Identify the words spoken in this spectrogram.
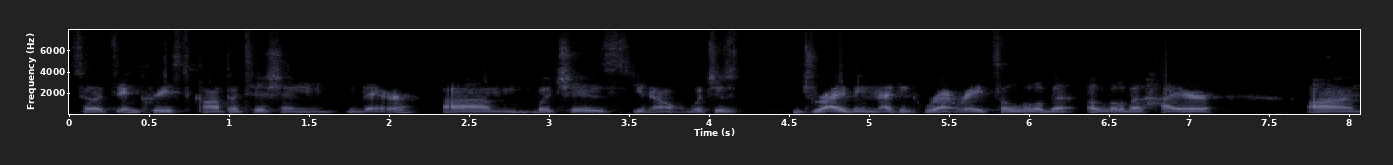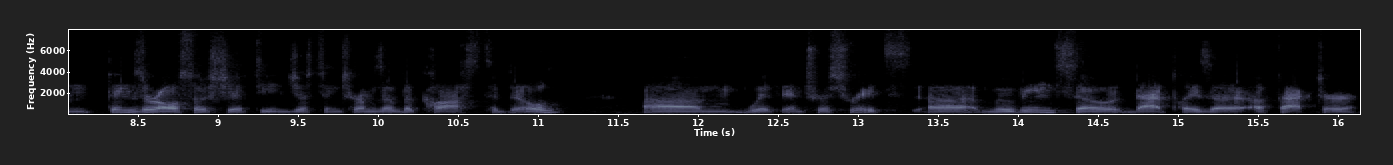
So it's increased competition there, um, which is you know which is driving I think rent rates a little bit a little bit higher. Um, things are also shifting just in terms of the cost to build um, with interest rates uh, moving. So that plays a, a factor.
